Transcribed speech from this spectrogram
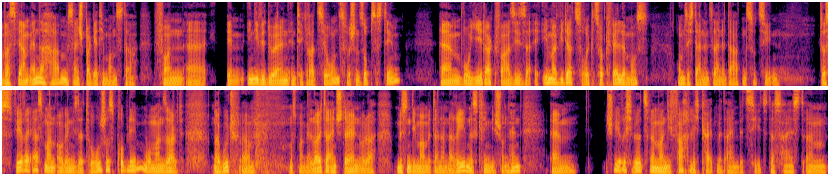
was wir am Ende haben, ist ein Spaghetti-Monster von äh, im individuellen Integration zwischen Subsystemen, ähm, wo jeder quasi immer wieder zurück zur Quelle muss, um sich dann seine Daten zu ziehen. Das wäre erstmal ein organisatorisches Problem, wo man sagt, na gut, ähm, muss man mehr Leute einstellen oder müssen die mal miteinander reden, das kriegen die schon hin. Ähm, schwierig wird's, wenn man die Fachlichkeit mit einbezieht. Das heißt, ähm,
